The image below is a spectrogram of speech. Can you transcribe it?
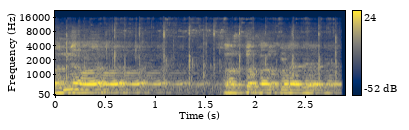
ଧନ୍ୟବାଦ ଷଷ୍ଠ ପାଖୁଡ଼ାରେ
